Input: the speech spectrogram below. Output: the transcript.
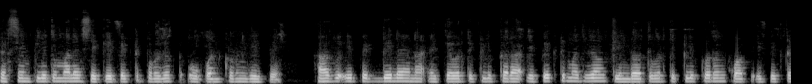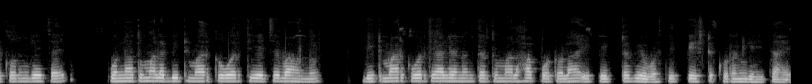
तर सिम्पली तुम्हाला शेकेपेक्ट प्रोजेक्ट ओपन करून घ्यायचे हा जो इफेक्ट दिलाय ना याच्यावरती क्लिक करा. इफेक्टमध्ये जाऊन तीन डॉट वरती क्लिक करून कॉपी इफेक्ट करून घ्यायचा आहे. पुन्हा तुम्हाला बीट मार्क वरती यायचे भावनो. बीट मार्क वरती आल्यानंतर तुम्हाला हा फोटोला इफेक्ट व्यवस्थित पेस्ट करून घ्यायचा आहे.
